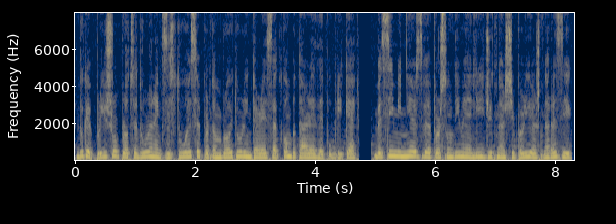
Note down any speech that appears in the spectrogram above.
duke prishur procedurën ekzistuese për të mbrojtur interesat kombëtare dhe publike. Besimi i njerëzve për sundimin e ligjit në Shqipëri është në rrezik,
